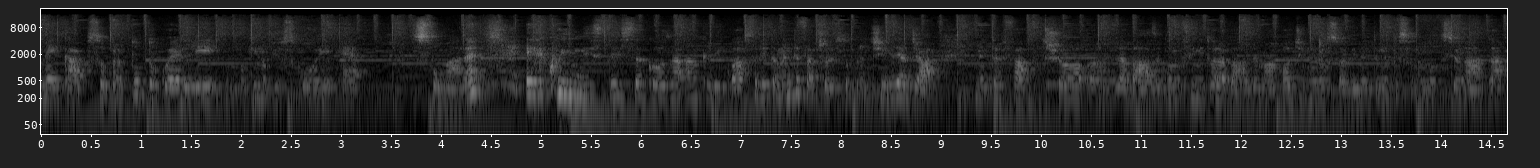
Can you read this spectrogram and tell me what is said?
make up, soprattutto quelli un pochino più scuri, è sfumare. E quindi stessa cosa anche di qua, solitamente faccio le sopracciglia già mentre faccio uh, la base, quando ho finito la base, ma oggi non lo so, evidentemente sono emozionata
